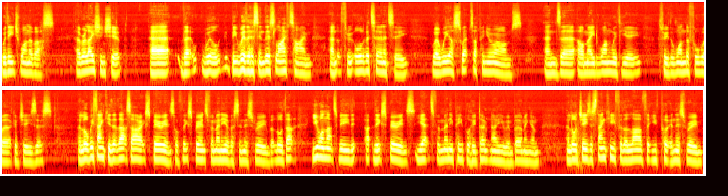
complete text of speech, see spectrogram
with each one of us, a relationship uh, that will be with us in this lifetime and through all of eternity, where we are swept up in your arms and uh, are made one with you through the wonderful work of Jesus. And Lord, we thank you that that's our experience, or the experience for many of us in this room. But Lord, that you want that to be the, uh, the experience yet for many people who don't know you in Birmingham. And Lord Jesus, thank you for the love that you've put in this room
